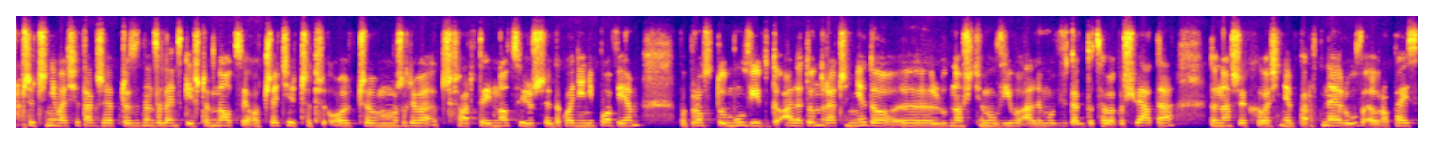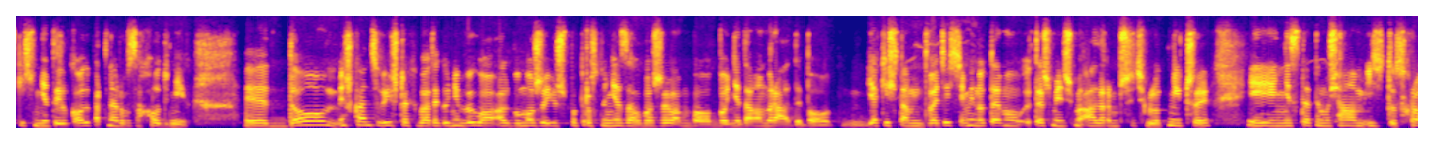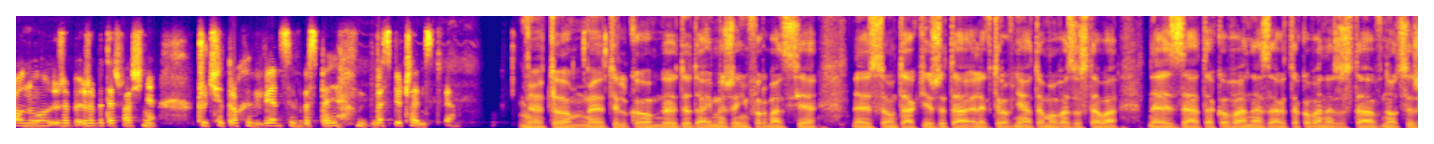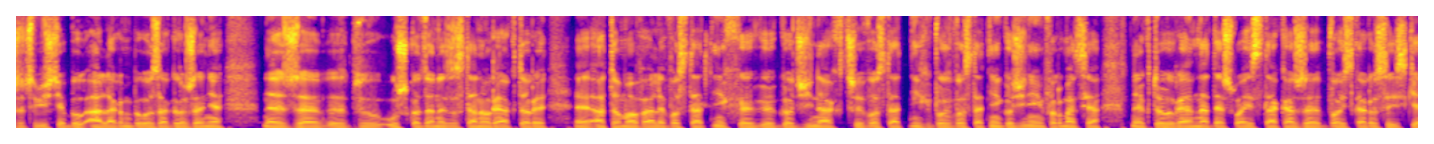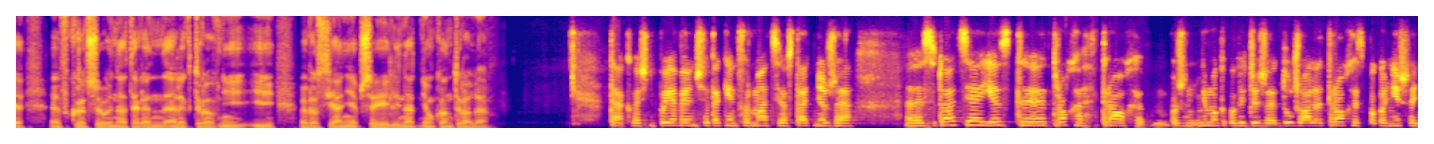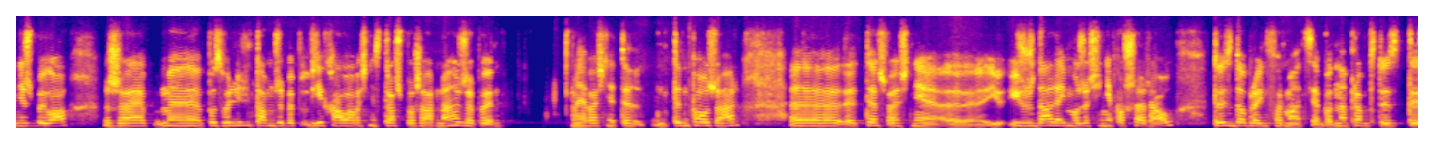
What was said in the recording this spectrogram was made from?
przyczyniła się tak, że prezydent Zeleński jeszcze w nocy o trzeciej, czy, czy możliwe czwartej nocy, już dokładnie nie powiem, po prostu mówi, ale to on raczej nie do y, ludności mówił, ale mówił tak do całego świata, do naszych właśnie partnerów europejskich i nie tylko, do partnerów zachodnich. Y, do mieszkańców jeszcze chyba tego nie było, albo może już po prostu nie zauważyłam, bo, bo nie dałam rady, bo jakieś tam 20 minut temu też mieliśmy alarm przeciwlotniczy i niestety musiałam iść do schronu, żeby, żeby też właśnie czuć się trochę więcej w bezpie bezpieczeństwie. E, to e, tylko e, dodajmy, że informacje są takie, że ta elektrownia atomowa została zaatakowana, zaatakowana została w nocy. Rzeczywiście był alarm, było zagrożenie, że uszkodzone zostaną reaktory atomowe, ale w ostatnich godzinach, czy w, ostatnich, w ostatniej godzinie informacja, która nadeszła jest taka, że wojska rosyjskie wkroczyły na teren elektrowni i Rosjanie przejęli nad nią kontrolę. Tak, właśnie pojawiają się takie informacje ostatnio, że e, sytuacja jest e, trochę, trochę, może nie mogę powiedzieć, że dużo, ale trochę spokojniejsza niż było, że my pozwolili tam, żeby wjechała właśnie straż pożarna, żeby E, właśnie ten, ten pożar e, też właśnie e, już dalej może się nie poszerzał, to jest dobra informacja, bo naprawdę to jest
